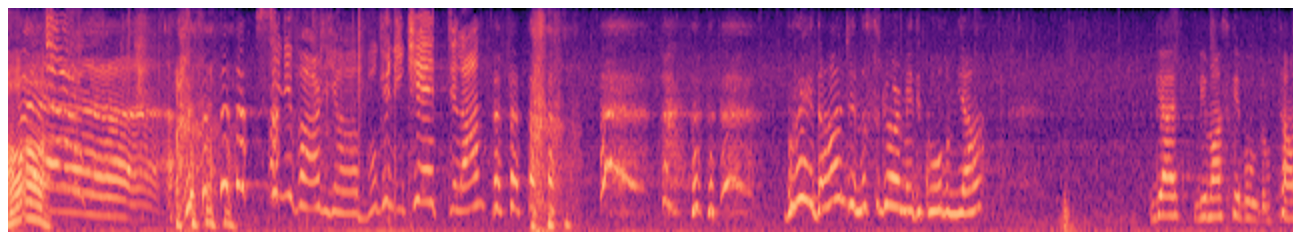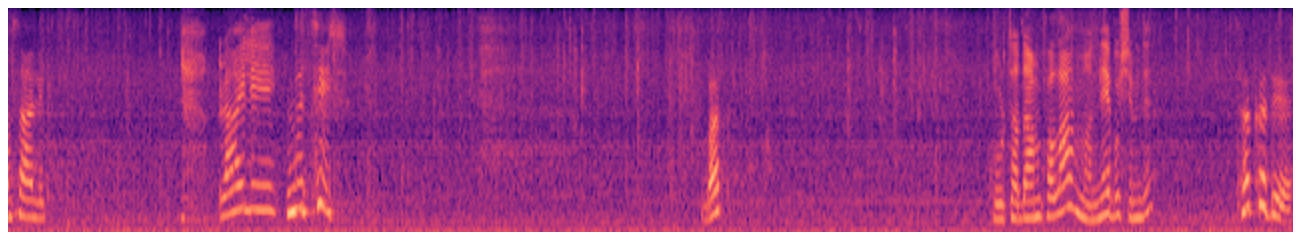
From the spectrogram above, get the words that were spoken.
Aa, Seni var ya bugün iki etti lan. Burayı daha önce nasıl görmedik oğlum ya? Gel bir maske buldum tam senlik. Riley. Müthiş. Bak Kurt adam falan mı? Ne bu şimdi? tak hadi.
